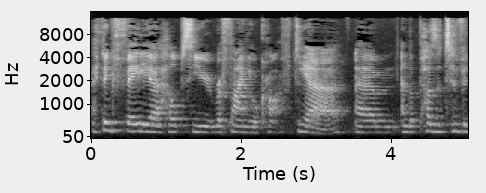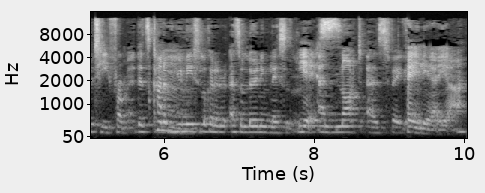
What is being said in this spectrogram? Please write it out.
I think failure helps you refine your craft. Yeah. Um, and the positivity from it. It's kind of, you need to look at it as a learning lesson. Yes. And not as failure. Failure. Yeah.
